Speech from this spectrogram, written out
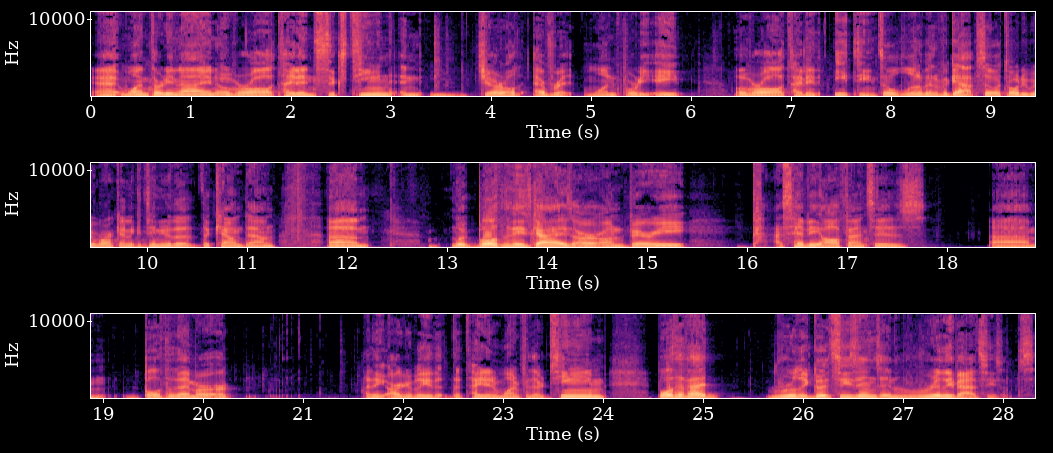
at 139 overall, tight end 16, and Gerald Everett 148 overall, tight end 18. So a little bit of a gap. So I told you we weren't going to continue the the countdown. Um, look, both of these guys are on very pass heavy offenses. Um, both of them are, are I think arguably the, the tight end one for their team. Both have had really good seasons and really bad seasons.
